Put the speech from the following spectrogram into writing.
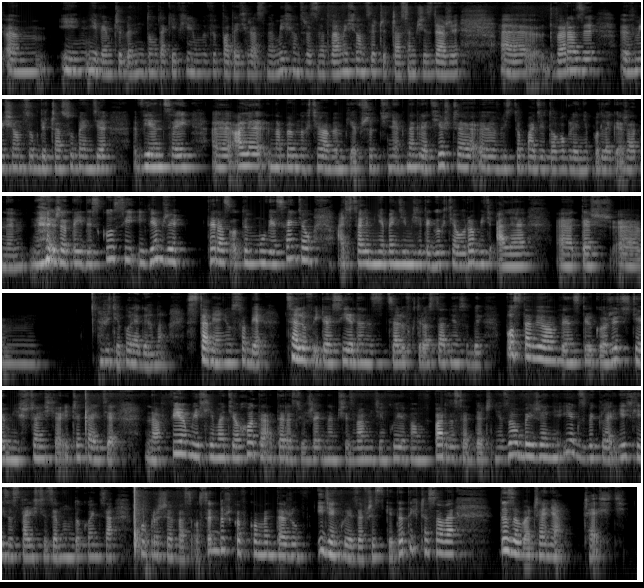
I nie wiem, czy będą takie filmy wypadać raz na miesiąc, raz na dwa miesiące, czy czasem się zdarzy e, dwa razy w miesiącu, gdy czasu będzie więcej, e, ale na pewno chciałabym pierwszy odcinek nagrać jeszcze e, w listopadzie, to w ogóle nie podlega żadnym, żadnej dyskusji i wiem, że teraz o tym mówię z chęcią, a wcale nie będzie mi się tego chciało robić, ale e, też em, życie polega na stawianiu sobie celów i to jest jeden z celów, który ostatnio sobie postawiłam, więc tylko życzcie mi szczęścia i czekajcie na film, jeśli macie ochotę, a teraz już żegnam się z Wami, dziękuję Wam bardzo serdecznie za obejrzenie i jak zwykle, jeśli zostaliście ze mną do końca, poproszę Was o serduszko w komentarzu i dziękuję za wszystkie dotychczasowe. Do zobaczenia, cześć!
